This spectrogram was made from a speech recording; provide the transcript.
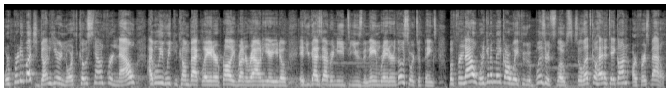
We're pretty much done here in North Coast Town for now. I believe we can come back later, probably run around here, you know, if you guys ever need to use the Name Rater, those sorts of things. But for now, we're to make our way through the Blizzard Slopes, so let's go ahead and take on our first battle.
